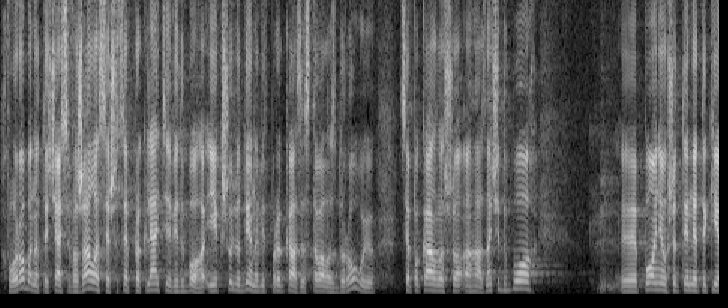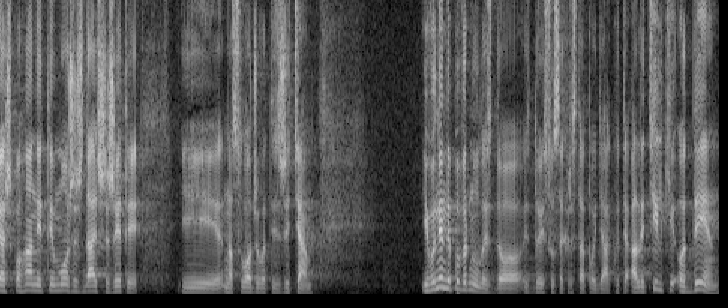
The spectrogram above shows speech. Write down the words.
хвороба на той час вважалася, що це прокляття від Бога. І якщо людина від прокази ставала здоровою, це показувало, що ага, значить, Бог е, поняв, що ти не такий аж поганий, ти можеш далі жити і насолоджуватись життям. І вони не повернулись до, до Ісуса Христа подякувати, але тільки один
